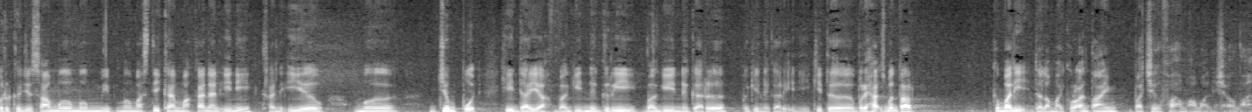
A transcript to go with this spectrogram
bekerjasama memastikan makanan ini kerana ia menjemput hidayah bagi negeri bagi negara bagi negara ini. Kita berehat sebentar. Kembali dalam My Quran Time baca faham amal insya-Allah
